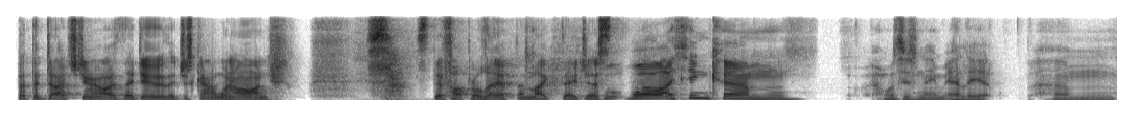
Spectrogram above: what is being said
but the Dutch, you know, as they do, they just kind of went on, stiff upper lip, and like they just. Well, I think, um, what's his name? Eliot. Um,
